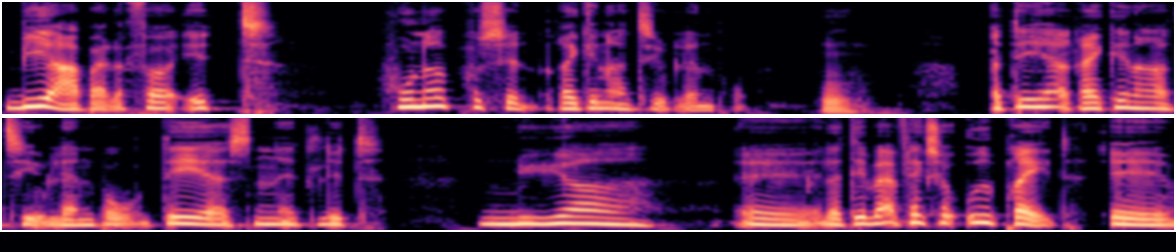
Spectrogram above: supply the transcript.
vi arbejder for et 100% regenerativt landbrug. Mm. Og det her regenerative landbrug, det er sådan et lidt nyere, øh, eller det er i hvert fald ikke så udbredt øh,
